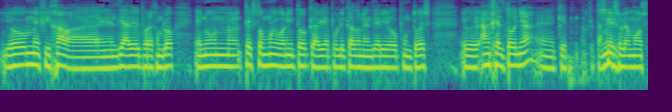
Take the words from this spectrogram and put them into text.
Yo me fijaba en el día de hoy, por ejemplo, en un texto muy bonito que había publicado en el diario.es eh, Ángel Toña, que, que, también sí. solemos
